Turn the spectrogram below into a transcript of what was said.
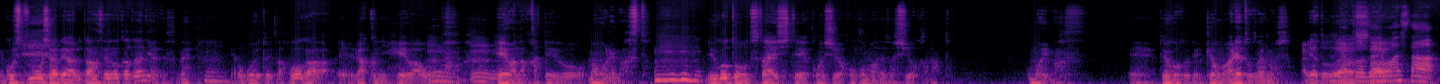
い、ご質問者である男性の方にはですねうん。覚えておいた方がえー楽に平和を、うんうん。平和な家庭を守れますと。いうことをお伝えして今週はここまでとしようかなと思います、えーということで今日もありがとうございました。ありがとあうございました。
